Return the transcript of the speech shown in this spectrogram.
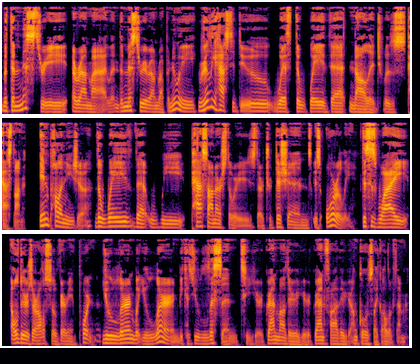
But the mystery around my island, the mystery around Rapa Nui, really has to do with the way that knowledge was passed on. In Polynesia, the way that we pass on our stories, our traditions, is orally. This is why elders are also very important. You learn what you learn because you listen to your grandmother, your grandfather, your uncles, like all of them.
